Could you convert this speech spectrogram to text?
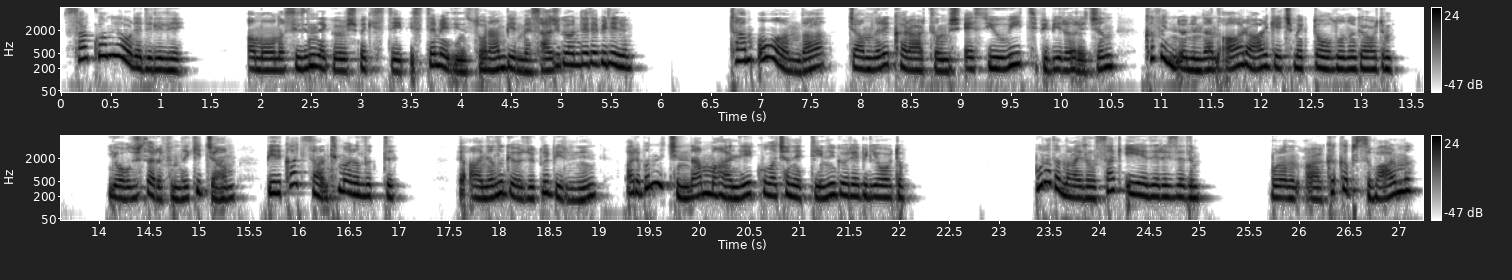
Saklanıyor dedi Lili. Ama ona sizinle görüşmek isteyip istemediğini soran bir mesaj gönderebilirim. Tam o anda camları karartılmış SUV tipi bir aracın kafenin önünden ağır ağır geçmekte olduğunu gördüm. Yolcu tarafındaki cam birkaç santim aralıktı ve aynalı gözlüklü birinin arabanın içinden mahalleyi kulaçan ettiğini görebiliyordum. Buradan ayrılsak iyi ederiz dedim. Buranın arka kapısı var mı?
